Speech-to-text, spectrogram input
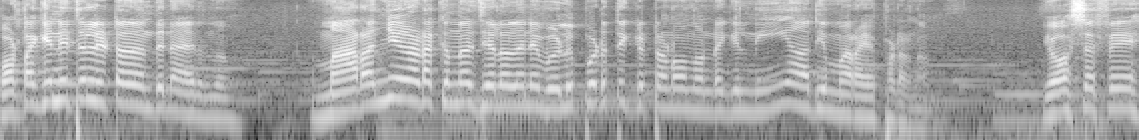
പൊട്ടക്കിണിറ്റലിട്ടത് എന്തിനായിരുന്നു? മറഞ്ഞു കിടക്കുന്ന ചിലതിനെ വെളിപ്പെടുത്തി കിട്ടണമെന്നുണ്ടെങ്കിൽ നീ ആദ്യം മറയപ്പെടണം. യോസഫെ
